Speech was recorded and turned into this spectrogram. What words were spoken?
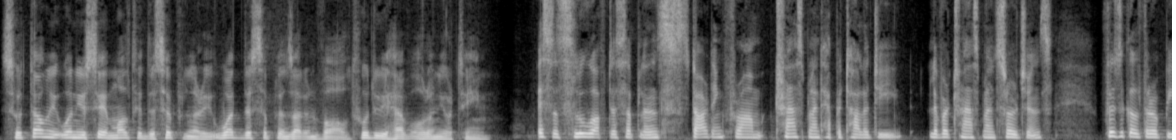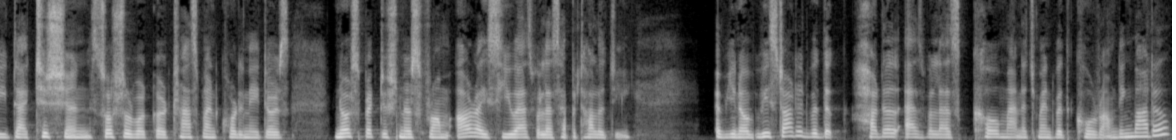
So tell me, when you say multidisciplinary, what disciplines are involved? Who do you have all on your team? It's a slew of disciplines, starting from transplant hepatology, liver transplant surgeons, physical therapy, dietitian, social worker, transplant coordinators, nurse practitioners from our ICU as well as hepatology. Uh, you know, we started with the huddle as well as co-management with co-rounding model.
